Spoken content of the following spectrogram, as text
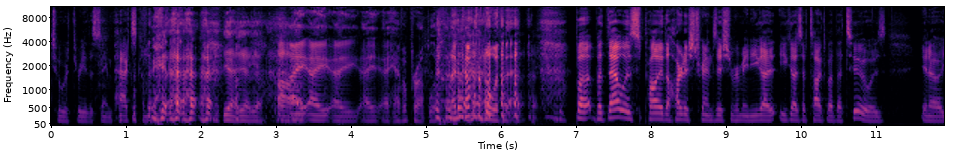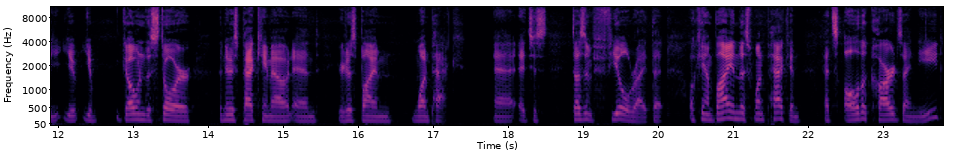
two or three of the same packs coming. out. yeah, yeah, yeah. I, I, I, I, I have a problem, and I'm comfortable with that. but but that was probably the hardest transition for me. And you guys you guys have talked about that too. Is you know you you go into the store, the newest pack came out, and you're just buying one pack, and it just doesn't feel right. That okay, I'm buying this one pack, and that's all the cards I need.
